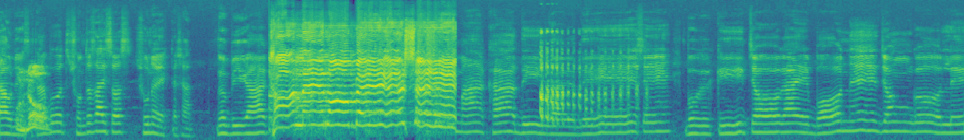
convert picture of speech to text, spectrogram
ডাউন হয়েছে তারপর শুনতে চাইছস একটা শান নবিয়া খানে রবে সে মাখা দিলার দেশে বুকি চগায় বনে জঙ্গলে।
